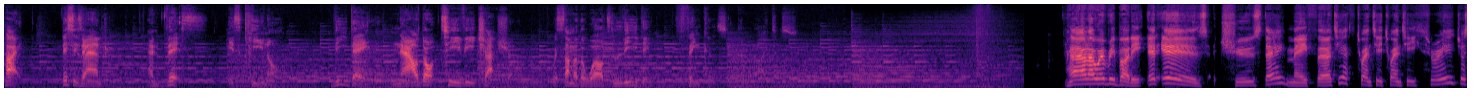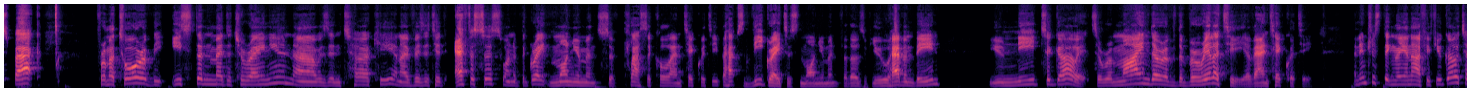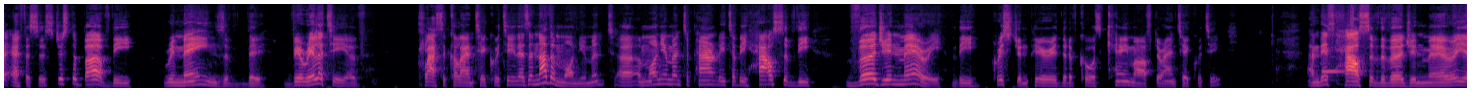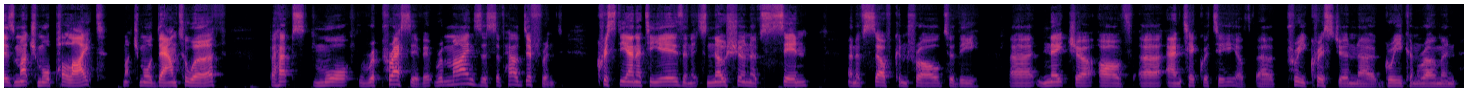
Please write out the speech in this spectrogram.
Hi, this is Andrew, and this is Keen On, the daily now.tv chat show with some of the world's leading thinkers and writers. Hello, everybody. It is Tuesday, May 30th, 2023. Just back from a tour of the Eastern Mediterranean. Uh, I was in Turkey and I visited Ephesus, one of the great monuments of classical antiquity, perhaps the greatest monument for those of you who haven't been. You need to go. It's a reminder of the virility of antiquity. And interestingly enough, if you go to Ephesus, just above the remains of the virility of classical antiquity, there's another monument, uh, a monument apparently to the house of the Virgin Mary, the Christian period that, of course, came after antiquity. And this house of the Virgin Mary is much more polite, much more down to earth, perhaps more repressive. It reminds us of how different Christianity is and its notion of sin and of self control to the uh, nature of uh, antiquity, of uh, pre Christian uh, Greek and Roman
